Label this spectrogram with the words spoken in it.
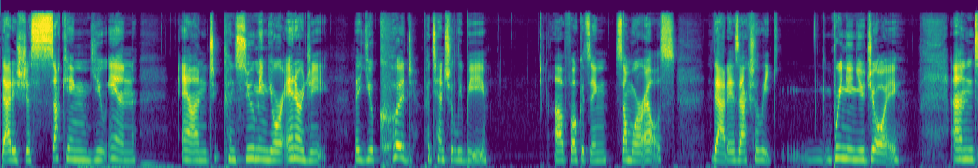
that is just sucking you in and consuming your energy that you could potentially be uh, focusing somewhere else that is actually bringing you joy. And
